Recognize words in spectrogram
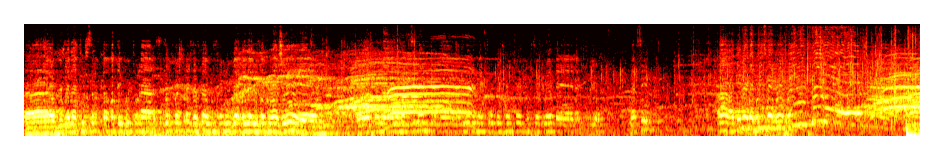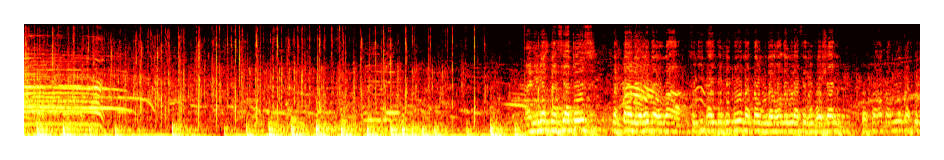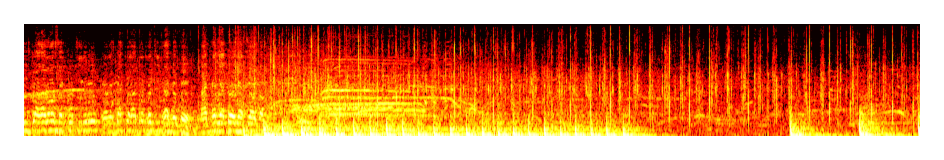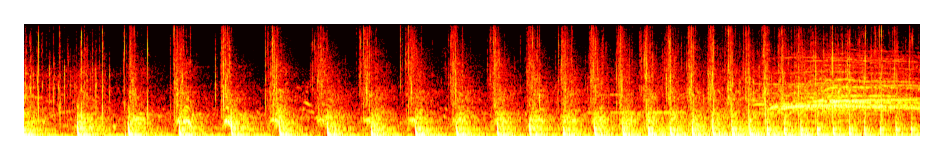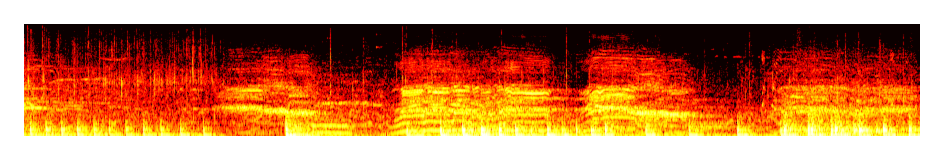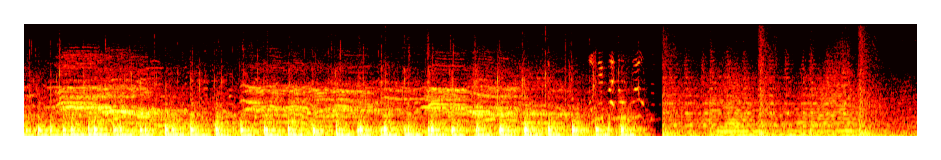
Euh, on vous donne à tous rendez-vous pour la saison prochaine. J'espère que vous serez nombreux à venir nous encourager. Et, on va faire le, maximum pour euh, le maximum de trophées pour ce club et la culture. Merci. Ah, applaudissement pour Félix merci à tous. Maintenant, on heureux va- ce titre a été fêté. Maintenant, on vous donne rendez-vous la saison prochaine pour faire encore mieux parce que l'histoire avance, elle continue et on espère qu'il y aura d'autres titres à fêter. À très bientôt et merci encore.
